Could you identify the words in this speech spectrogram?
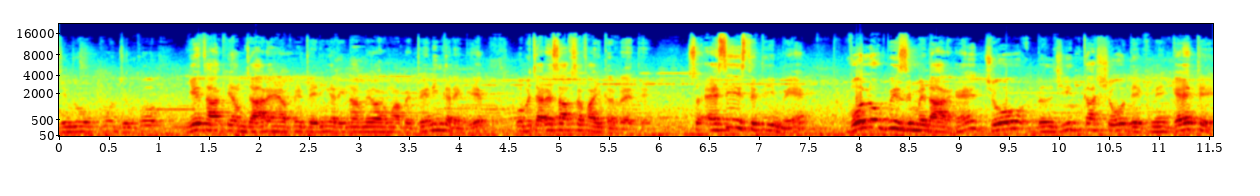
जिन जिनको जिनको ये था कि हम जा रहे हैं अपनी ट्रेनिंग अरीना में और वहाँ पे ट्रेनिंग करेंगे, वो बेचारे साफ़ सफ़ाई कर रहे थे। सो ऐसी स्थिति में वो लोग भी जिम्मेदार हैं जो दिलजीत का शो देखने गए थे।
